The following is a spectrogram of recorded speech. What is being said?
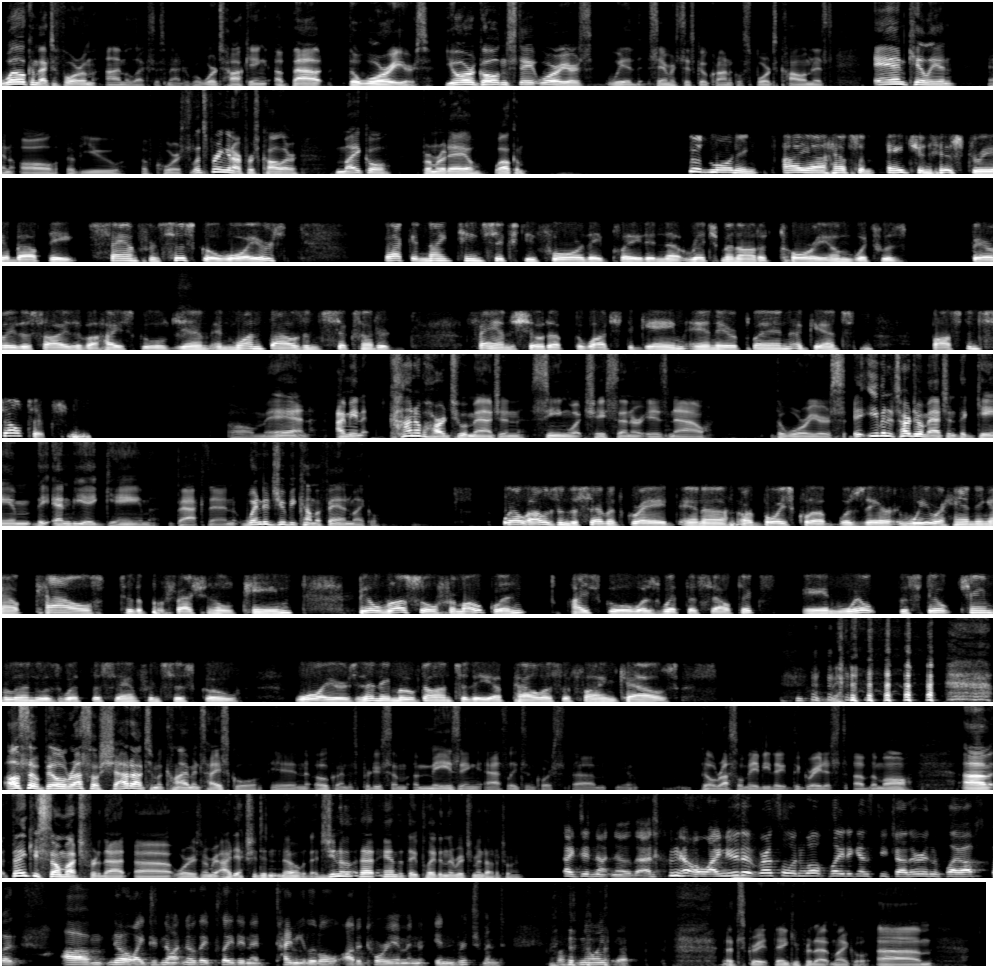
Welcome back to Forum. I'm Alexis Madrigal. We're talking about the Warriors, your Golden State Warriors, with San Francisco Chronicle sports columnist and Killion and all of you, of course. Let's bring in our first caller, Michael from Rodeo. Welcome. Good morning. I uh, have some ancient history about the San Francisco Warriors. Back in 1964, they played in the Richmond Auditorium, which was barely the size of a high school gym, and 1,600 fans showed up to watch the game, and they were playing against Boston Celtics. Oh, man. I mean, kind of hard to imagine seeing what Chase Center is now. The Warriors. Even it's hard to imagine the game, the NBA game back then. When did you become a fan, Michael? Well, I was in the seventh grade, and uh, our boys' club was there. We were handing out towels to the professional team. Bill Russell from Oakland High School was with the Celtics, and Wilt the Stilt Chamberlain was with the San Francisco Warriors. And then they moved on to the uh, Palace of Fine Cows. also, Bill Russell, shout out to McClymonds High School in Oakland. It's produced some amazing athletes. And of course, um, you know, Bill Russell may be the, the greatest of them all. Um, thank you so much for that uh, Warriors memory. I actually didn't know that. Did you know that, Ann, that they played in the Richmond Auditorium? I did not know that. No, I knew that Russell and Wilt played against each other in the playoffs, but um, no, I did not know they played in a tiny little auditorium in, in Richmond. I had no idea. That's great. Thank you for that, Michael. Um,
